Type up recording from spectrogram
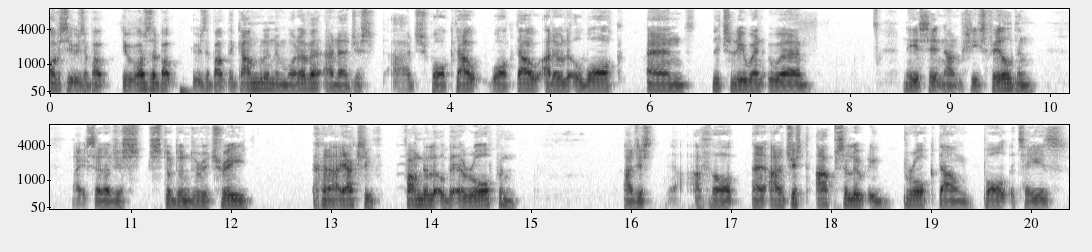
obviously it was about it was about it was about the gambling and whatever. And I just I just walked out, walked out, had a little walk, and literally went to um, near St Antony's Field, and like I said, I just stood under a tree, and I actually found a little bit of rope, and I just I thought I just absolutely broke down, ball to tears.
